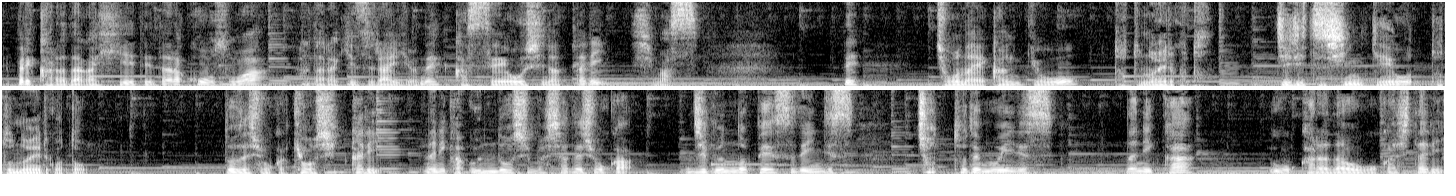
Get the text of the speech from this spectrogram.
やっぱり体が冷えてたら酵素は働きづらいよね。活性を失ったりします。で腸内環境を整えること。自律神経を整えること。どうでしょうか？今日しっかり何か運動しましたでしょうか？自分のペースでいいんです。ちょっとでもいいです。何か体を動かしたり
